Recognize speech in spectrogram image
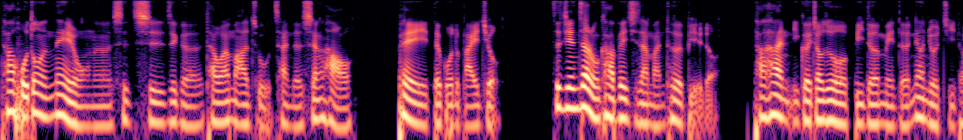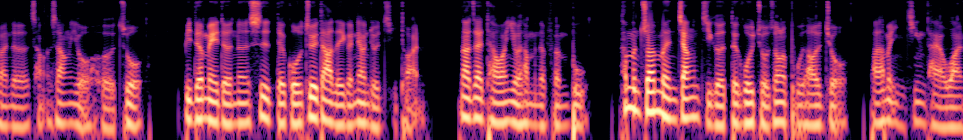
它活动的内容呢是吃这个台湾马祖产的生蚝配德国的白酒。这间湛卢咖啡其实还蛮特别的，它和一个叫做彼得美德酿酒集团的厂商有合作。彼得美德呢是德国最大的一个酿酒集团，那在台湾也有他们的分部，他们专门将几个德国酒庄的葡萄酒把他们引进台湾。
